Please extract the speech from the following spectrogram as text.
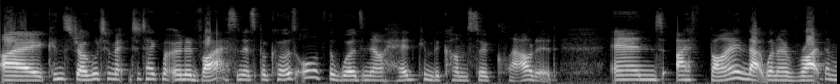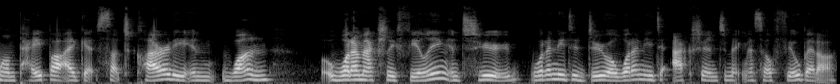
I can struggle to make, to take my own advice, and it's because all of the words in our head can become so clouded. And I find that when I write them on paper, I get such clarity in one what I'm actually feeling, and two, what I need to do or what I need to action to make myself feel better.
